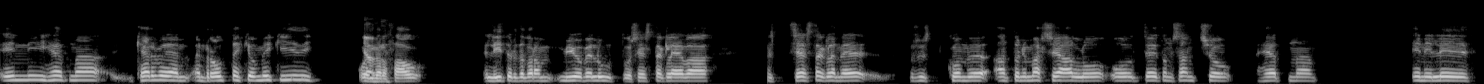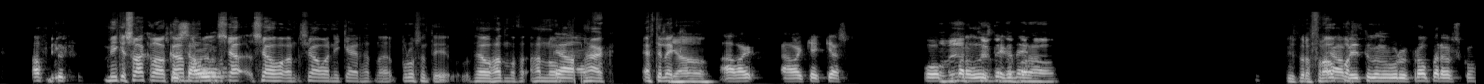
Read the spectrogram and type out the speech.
inn í hérna, kerfið en, en róta ekki of mikið í því og Já. ég meina þá lítur þetta bara mjög vel út og sérstaklega að, sérstaklega með veist, komu Antoni Martial og, og Jadon Sancho hérna inn í liðið aftur mikið svaklega Svo gaman að sjá, sjá, hann, sjá hann í gær hérna brosandi þegar hann, hann og. Ten Hag eftir leik já, það var, það var geggjað sko. og, og við bara þú veist tökum einhvern það veginn bara á við bara já, frábært viðtökunum voru frábærar sko.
